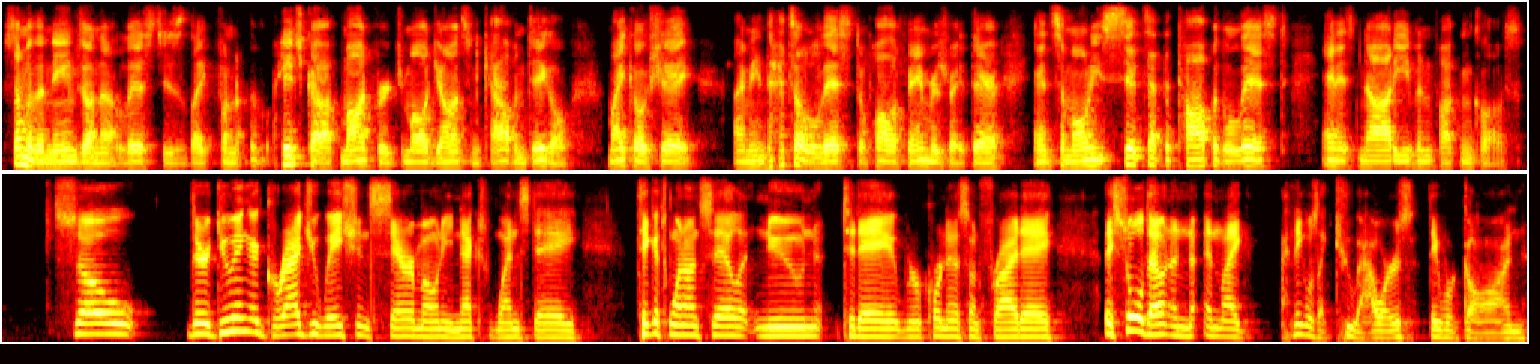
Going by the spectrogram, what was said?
Some of the names on that list is like from Hitchcock, Montford, Jamal Johnson, Calvin Tiggle, Mike O'Shea. I mean, that's a list of Hall of Famers right there. And Simoni sits at the top of the list, and it's not even fucking close. So they're doing a graduation ceremony next Wednesday. Tickets went on sale at noon today. We're recording this on Friday. They sold out in, in like, I think it was like two hours. They were gone.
